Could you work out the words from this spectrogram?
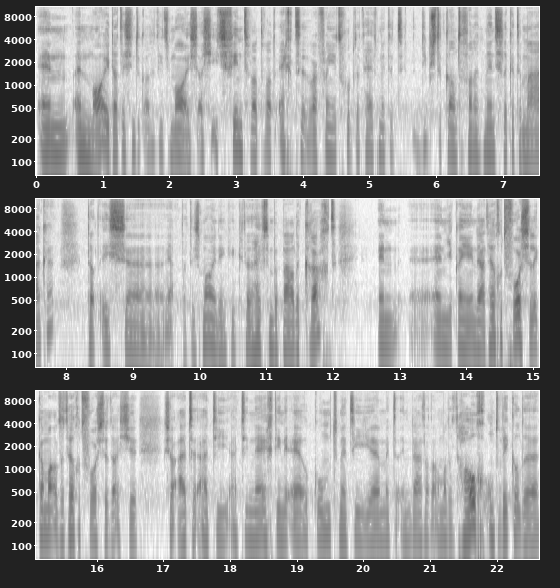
En, en mooi, dat is natuurlijk altijd iets moois. Als je iets vindt wat, wat echt, eh, waarvan je het gevoel dat heeft met het diepste kanten van het menselijke te maken. Dat is, eh, ja, dat is mooi, denk ik. Dat heeft een bepaalde kracht. En, eh, en je kan je inderdaad heel goed voorstellen, ik kan me altijd heel goed voorstellen als je zo uit, uit, die, uit die 19e eeuw komt met, die, met inderdaad dat allemaal dat hoog ontwikkelde,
